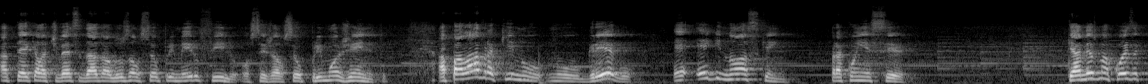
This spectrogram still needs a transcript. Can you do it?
até que ela tivesse dado à luz ao seu primeiro filho, ou seja, ao seu primogênito. A palavra aqui no, no grego é egnosken, para conhecer, que é a mesma coisa que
